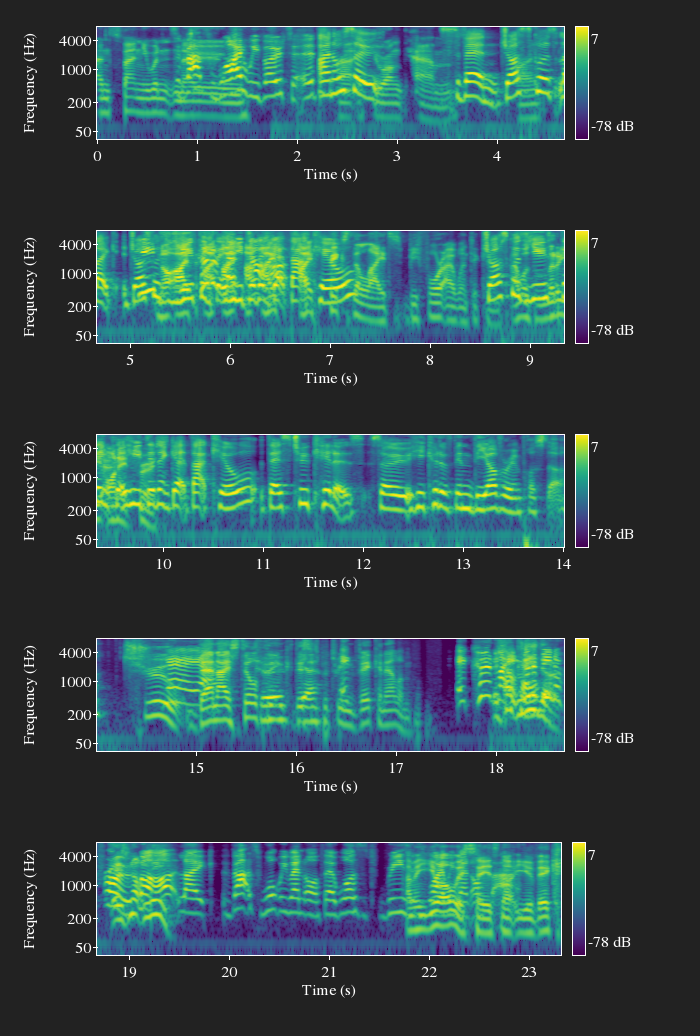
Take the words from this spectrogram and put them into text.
And Sven, you wouldn't So know. that's why we voted. And that if also, you're on cam. Sven, just right? because like just because No, you I, think I, that he I- didn't I, get that I kill, fixed the lights before I went to camp. just because you think that he first. didn't get that kill, there's two killers, so he could have been the other imposter. True. Yeah, yeah, Then. I still True, think this yeah. is between Vic and Ellen. It could It's like not it me, could have been a throw, It's not me. but like that's what we went off. There was reason. I mean, you why we always went say it's that. not you, Vic.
